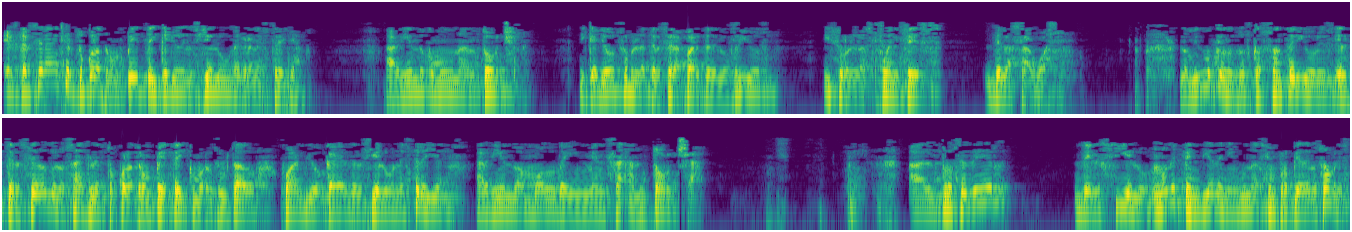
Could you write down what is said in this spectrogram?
El tercer ángel tocó la trompeta y cayó del cielo una gran estrella, ardiendo como una antorcha y cayó sobre la tercera parte de los ríos y sobre las fuentes de las aguas. Lo mismo que en los dos casos anteriores, el tercero de los ángeles tocó la trompeta y como resultado Juan vio caer del cielo una estrella ardiendo a modo de inmensa antorcha. Al proceder del cielo no dependía de ninguna acción propia de los hombres,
